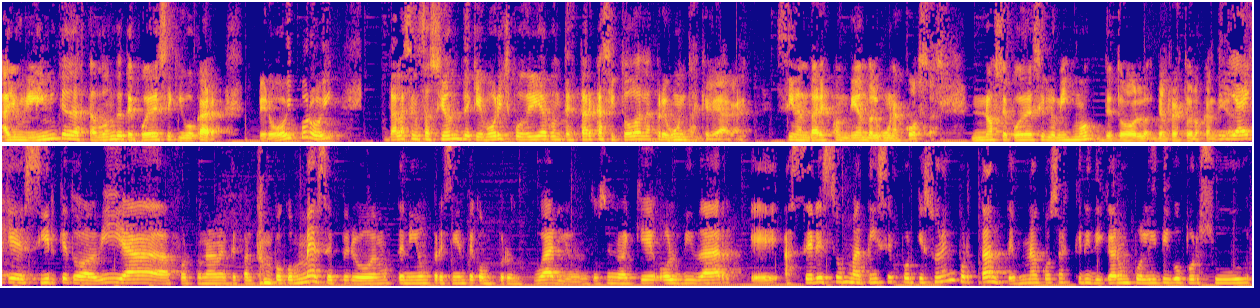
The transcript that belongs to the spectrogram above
hay un límite de hasta dónde te puedes equivocar. Pero hoy por hoy da la sensación de que Boric podría contestar casi todas las preguntas que le hagan sin andar escondiendo algunas cosas. No se puede decir lo mismo de todo del resto de los candidatos. Y hay que decir que todavía, afortunadamente faltan pocos meses, pero hemos tenido un presidente con prontuario, entonces no hay que olvidar eh, hacer esos matices porque son importantes. Una cosa es criticar a un político por, su,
